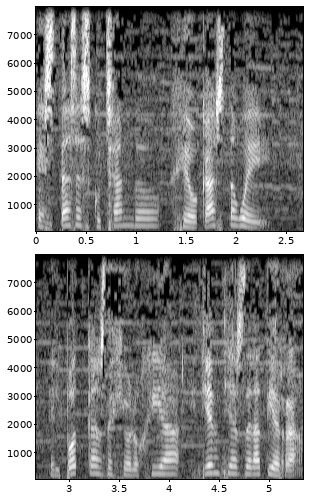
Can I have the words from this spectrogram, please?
Estás escuchando Geocastaway, el podcast de geología y ciencias de la Tierra.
